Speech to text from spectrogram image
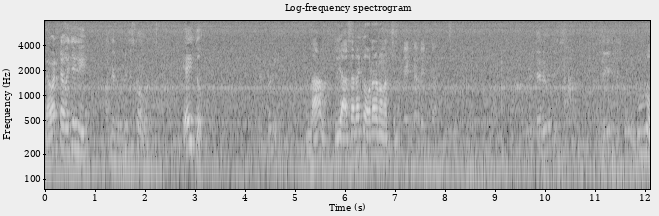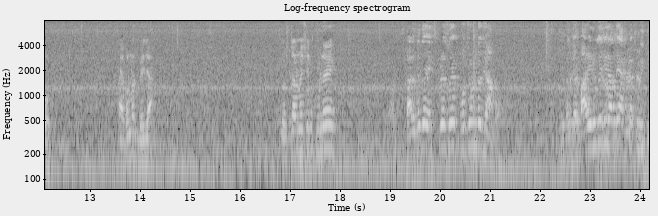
ব্যাপারটা হয়েছে কি এই তো। না না তুই আসার আগে অর্ডার বানাচ্ছিলাম। পুরো। এখনও ভেজা। টোস্টার মেশিন খুলে কালকে তো এক্সপ্রেস হয়ে প্রচণ্ড জাম কালকে বাড়ি ঢুকেছি রাতে একটা কুড়িতে।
